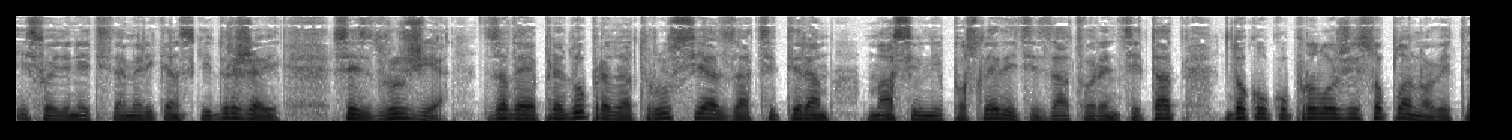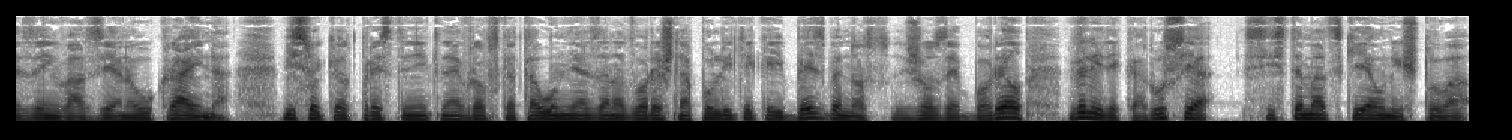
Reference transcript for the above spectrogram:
и Соединетите Американски држави се издружија за да ја предупредат Русија за, цитирам, масивни последици, затворен цитат, доколку проложи со плановите за инвазија на Украина. Високиот представник на Европската Унија за надворешна политика и безбедност Жозе Борел вели дека Русија систематски ја уништува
